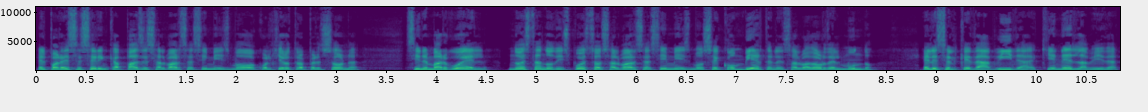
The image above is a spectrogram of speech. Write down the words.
Él parece ser incapaz de salvarse a sí mismo o a cualquier otra persona. Sin embargo, él, no estando dispuesto a salvarse a sí mismo, se convierte en el Salvador del mundo. Él es el que da vida, quien es la vida,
